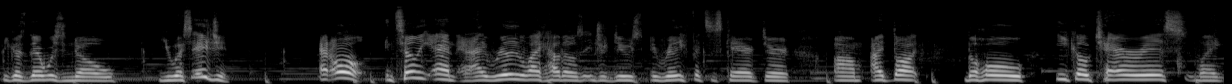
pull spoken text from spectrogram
because there was no U.S. agent at all until the end, and I really like how that was introduced. It really fits his character. Um, I thought the whole eco terrorist like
